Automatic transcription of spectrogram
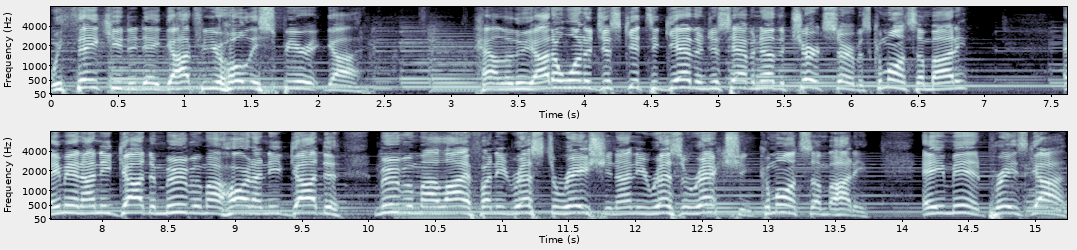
We thank you today, God, for your Holy Spirit, God. Hallelujah. I don't want to just get together and just have another church service. Come on, somebody. Amen. I need God to move in my heart. I need God to move in my life. I need restoration. I need resurrection. Come on, somebody. Amen. Praise God.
